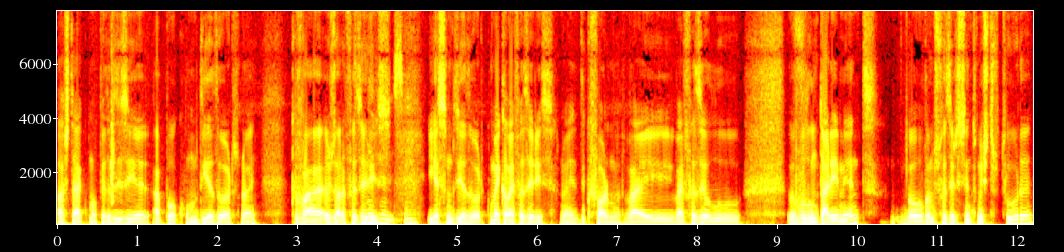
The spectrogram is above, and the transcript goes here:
lá está, como o Pedro dizia há pouco, um mediador, não é? Que vai ajudar a fazer isso. Sim. E esse mediador, como é que ele vai fazer isso? Não é? De que forma? Vai, vai fazê-lo voluntariamente? Ou vamos fazer isso dentro de uma estrutura?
